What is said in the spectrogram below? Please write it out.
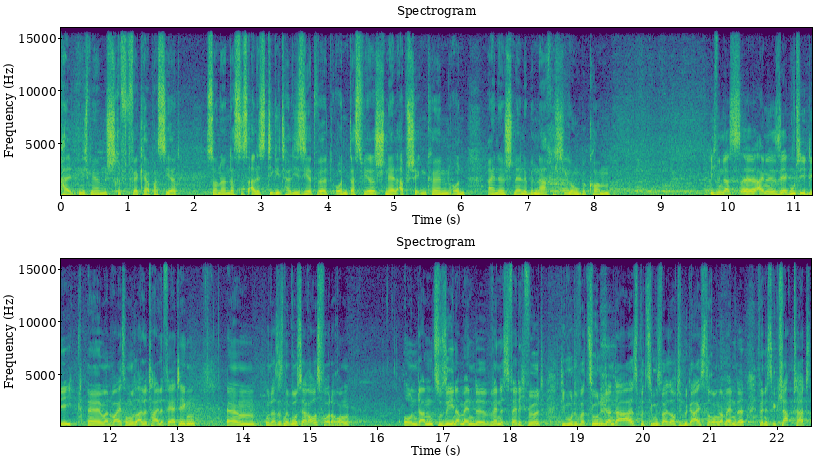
halt nicht mehr im Schriftverkehr passiert, sondern dass es alles digitalisiert wird und dass wir das schnell abschicken können und eine schnelle Benachrichtigung bekommen. Ich finde das äh, eine sehr gute Idee. Äh, man weiß, man muss alle Teile fertigen ähm, und das ist eine große Herausforderung. Und dann zu sehen am Ende, wenn es fertig wird, die Motivation, die dann da ist, beziehungsweise auch die Begeisterung am Ende, wenn es geklappt hat,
